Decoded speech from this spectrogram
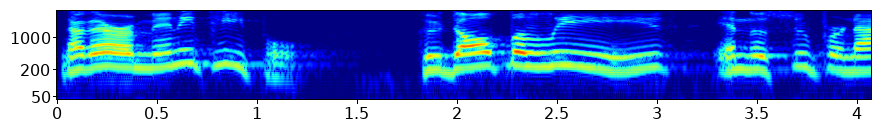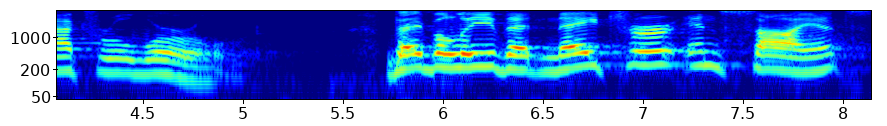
Now, there are many people who don't believe in the supernatural world. They believe that nature and science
